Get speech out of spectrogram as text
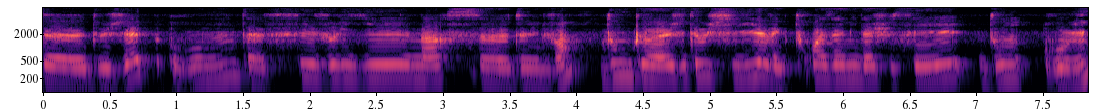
euh, de JEP remonte à février-mars 2020. Euh, Donc j'étais au Chili avec trois amis d'HEC, dont Romy.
